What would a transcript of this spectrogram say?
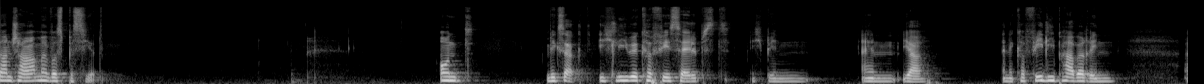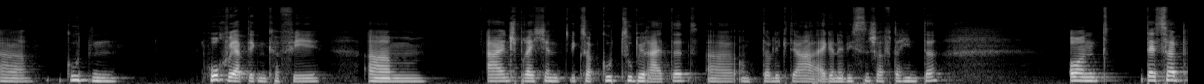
dann schauen wir, was passiert. Und wie gesagt, ich liebe Kaffee selbst. Ich bin ein, ja, eine Kaffeeliebhaberin, äh, guten, hochwertigen Kaffee. Ähm, auch entsprechend, wie gesagt, gut zubereitet äh, und da liegt ja auch eigene Wissenschaft dahinter. Und deshalb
